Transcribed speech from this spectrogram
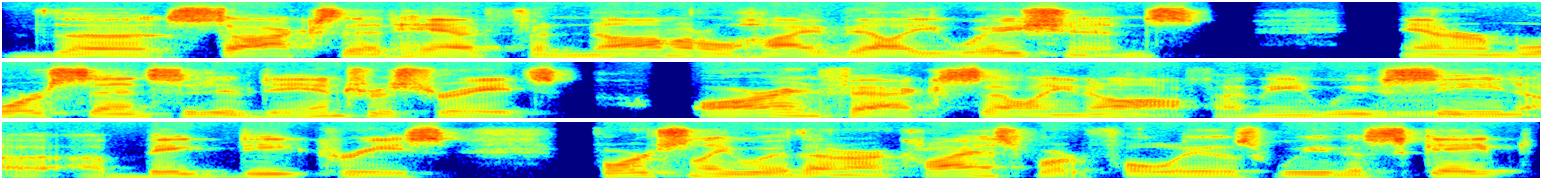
the stocks that had phenomenal high valuations and are more sensitive to interest rates are in fact selling off. I mean, we've mm-hmm. seen a, a, big decrease. Fortunately, within our clients' portfolios, we've escaped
